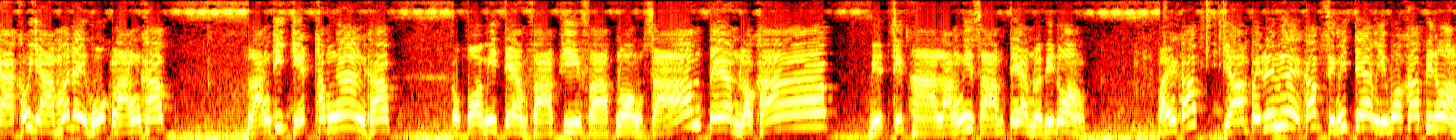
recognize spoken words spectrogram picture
จากเขายามมาได้หกหลังครับ หลังที่เจ็ดทำงานครับ ก็พอมีแต้มฝากพี่ฝากน้องสามแต้มแล้วครับ เบ็ดสิบหาหลังมีสามแต้มแล้วพี่น้อง ไปครับ ยามไปเรื่อยๆครับสิมีแต้มอีกว่าครับพี่น้อง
